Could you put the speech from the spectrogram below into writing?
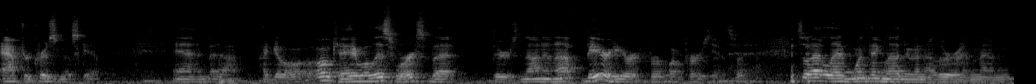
after Christmas gift. And uh, I go, okay, well, this works, but there's not enough beer here for one person. So, so that led, one thing led to another, and then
